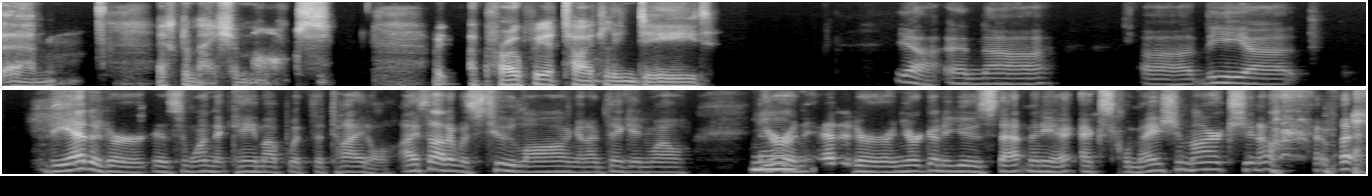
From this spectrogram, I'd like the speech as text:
um, exclamation marks. Appropriate title indeed. Yeah, and uh, uh, the uh, the editor is the one that came up with the title. I thought it was too long, and I'm thinking, well, no. you're an editor and you're going to use that many exclamation marks, you know. but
